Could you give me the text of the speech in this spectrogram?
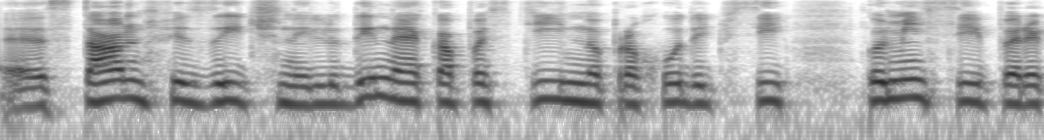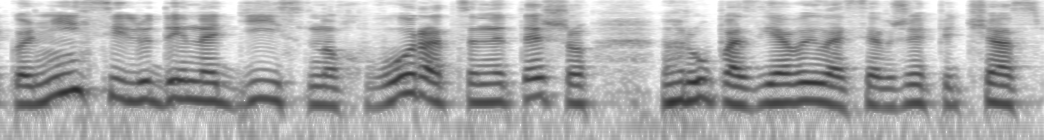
е, стан фізичний, людина, яка постійно проходить всі комісії, перекомісії, людина дійсно хвора. Це не те, що група з'явилася вже під час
